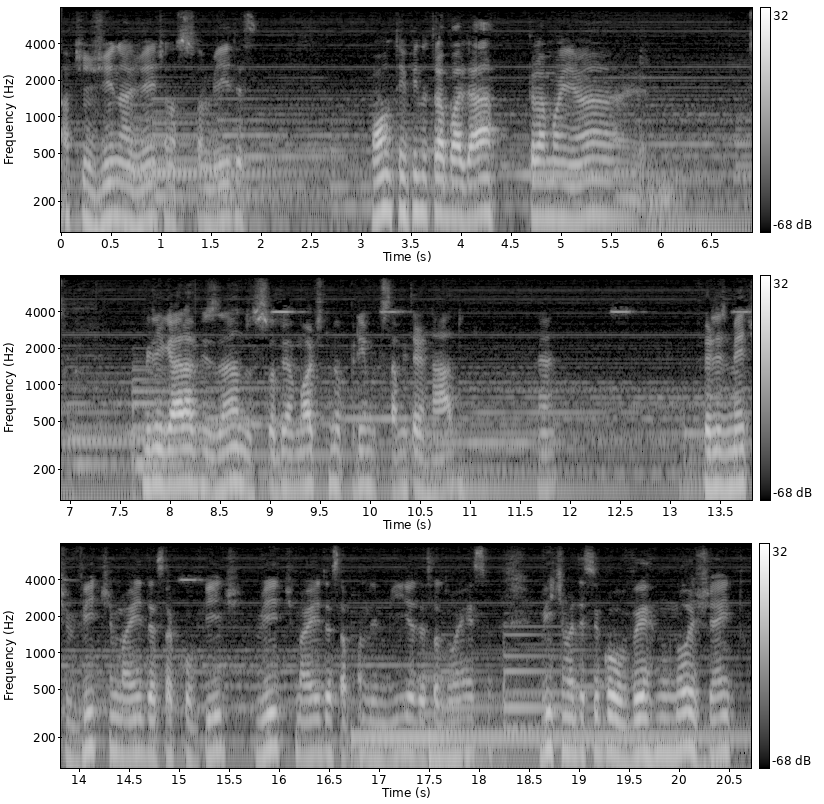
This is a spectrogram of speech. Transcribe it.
atingindo a gente, nossas famílias. Ontem vindo trabalhar pela manhã, me ligaram avisando sobre a morte do meu primo que estava internado. Né? Felizmente vítima aí dessa Covid, vítima aí dessa pandemia, dessa doença, vítima desse governo nojento.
